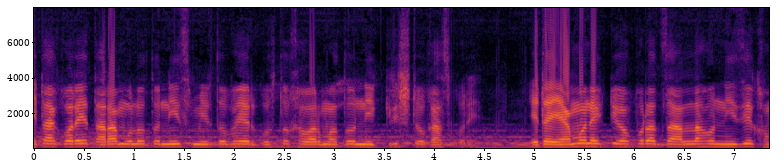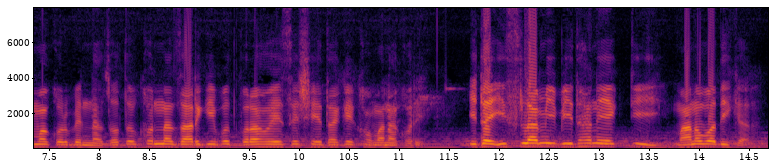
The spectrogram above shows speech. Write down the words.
এটা করে, তারা মূলত নিজ মৃত ভাইয়ের গোস্ত খাওয়ার মতো নিকৃষ্ট কাজ করে। এটা এমন একটি অপরাধ যা আল্লাহ নিজে ক্ষমা করবেন না। যতক্ষণ না যার গিবত করা হয়েছে, সে তাকে ক্ষমা না করে। এটা ইসলামী বিধানে একটি মানবাধিকার।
